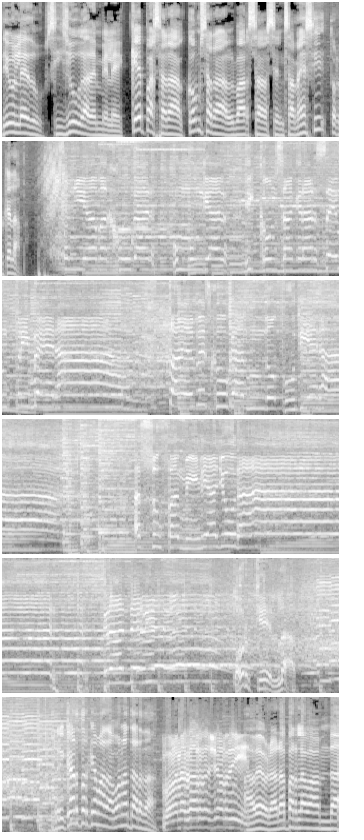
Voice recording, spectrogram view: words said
Diu l'Edu, si juga Dembélé, què passarà? Com serà el Barça sense Messi? Torquelab. Soñaba jugar un mundial y consagrarse en primera. Tal vez jugando pudiera a su familia ayudar. Grande Diego. Torque Lab. Ricard Torquemada, bona tarda. Bona tarda, Jordi. A veure, ara parlàvem de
